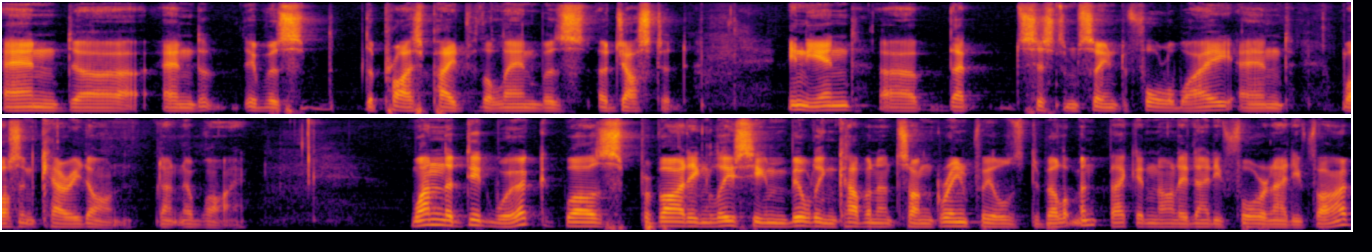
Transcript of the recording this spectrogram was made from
and uh, and it was the price paid for the land was adjusted. In the end, uh, that system seemed to fall away and wasn't carried on. Don't know why. One that did work was providing leasing building covenants on Greenfields development back in 1984 and 85.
